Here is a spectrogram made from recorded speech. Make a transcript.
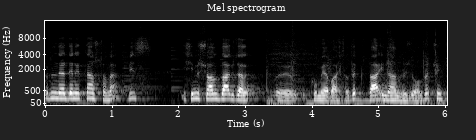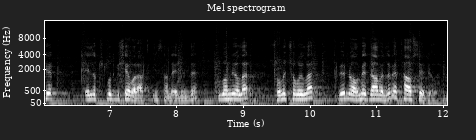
Ürünleri denedikten sonra biz işimiz şu anda daha güzel e, kurmaya başladık. Daha inandırıcı oldu. Çünkü elle tutulur bir şey var artık insanın elinde. Kullanıyorlar, sonuç alıyorlar ürün almaya devam ediyorlar ve tavsiye ediyorlar.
